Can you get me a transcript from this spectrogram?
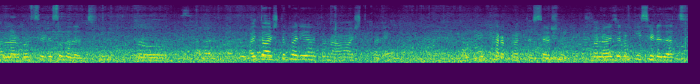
আল্লাহর ঘর ছেড়ে চলে যাচ্ছি তো হয়তো আসতে পারি হয়তো নাও আসতে পারি তো খুব খারাপ লাগতেছে আসলে মনে হয় যেন কি ছেড়ে যাচ্ছে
